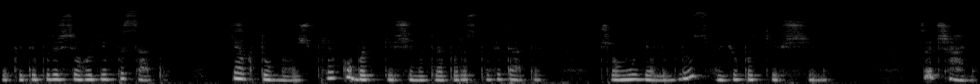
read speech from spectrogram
який ти будеш сьогодні писати. Як думаєш, про яку батьківщину треба розповідати? Чому я люблю свою батьківщину? Звичайно,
